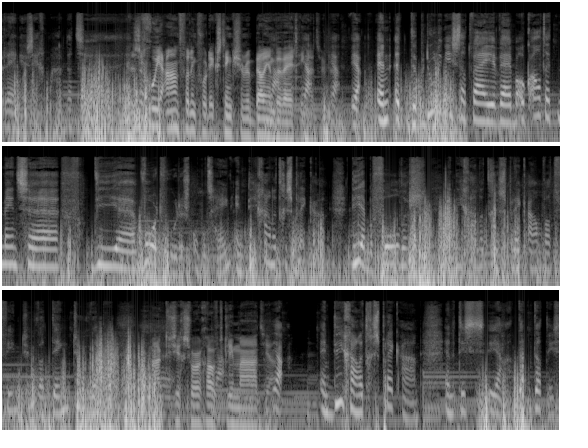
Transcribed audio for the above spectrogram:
brengen, zeg maar. Dat, uh, dat is een goede aanvulling voor de Extinction Rebellion beweging ja, natuurlijk. Ja, ja. en het, de bedoeling is dat wij, wij hebben ook altijd mensen, die woordvoerders om ons heen. En die gaan het gesprek aan. Die hebben folders en die gaan het gesprek aan. Wat vindt u, wat denkt u? Wat, Maakt u zich zorgen over het klimaat? Ja. En die gaan het gesprek aan. En het is, ja, dat, dat, is,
